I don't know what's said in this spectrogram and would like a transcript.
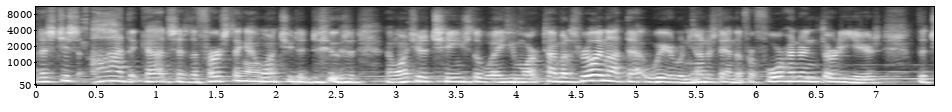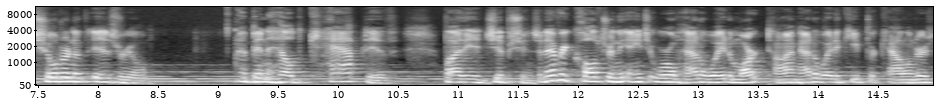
But it's just odd that God says the first thing I want you to do is I want you to change the way you mark time. But it's really not that weird when you understand that for 430 years, the children of Israel have been held captive by the Egyptians. And every culture in the ancient world had a way to mark time, had a way to keep their calendars.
